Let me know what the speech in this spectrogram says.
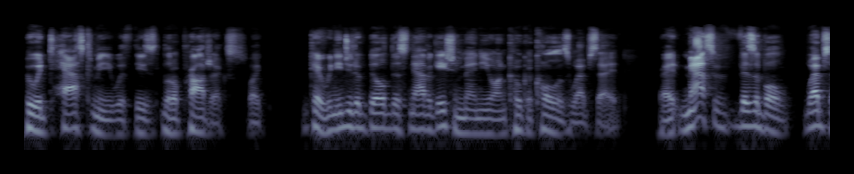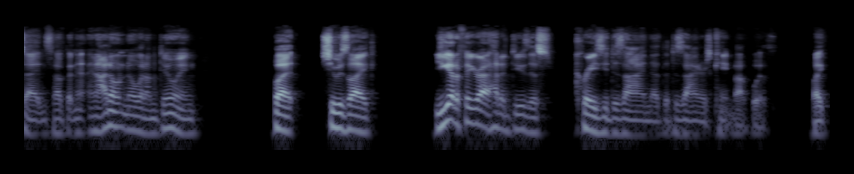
who would task me with these little projects like okay, we need you to build this navigation menu on Coca Cola's website, right? Massive visible website and stuff. And, and I don't know what I'm doing. But she was like, you got to figure out how to do this crazy design that the designers came up with. Like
